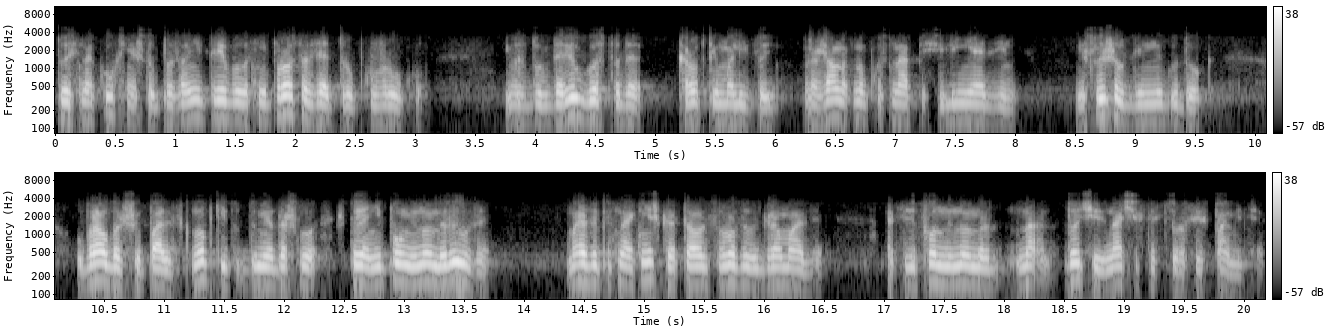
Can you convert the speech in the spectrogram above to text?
То есть на кухне, чтобы позвонить, требовалось не просто взять трубку в руку. И возблагодарил Господа короткой молитвой. Нажал на кнопку с надписью «Линия 1» и слышал длинный гудок. Убрал большой палец с кнопки, и тут до меня дошло, что я не помню номер Илзы. Моя записная книжка осталась в розовой громаде, а телефонный номер на... дочери начисто стерся из памяти.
